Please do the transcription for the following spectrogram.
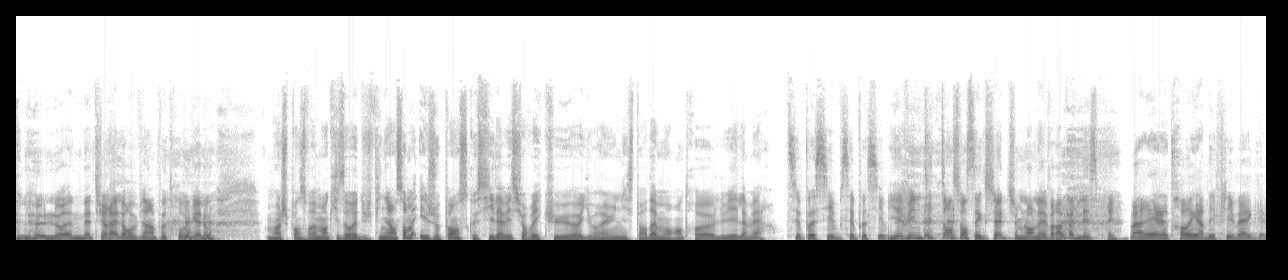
Le, le naturel revient un peu trop au galop. Moi, je pense vraiment qu'ils auraient dû finir ensemble et je pense que s'il avait survécu, euh, il y aurait eu une histoire d'amour entre lui et la mère. C'est possible, c'est possible. Il y avait une petite tension sexuelle, tu me l'enlèveras pas de l'esprit. Marie, elle a trop regardé Fleabag.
